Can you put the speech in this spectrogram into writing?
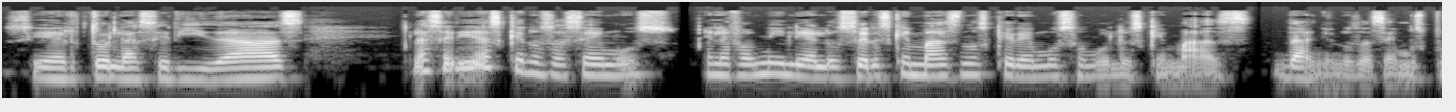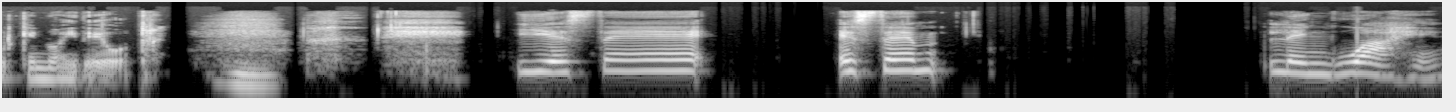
¿cierto? Las heridas las heridas que nos hacemos en la familia, los seres que más nos queremos somos los que más daño nos hacemos porque no hay de otra. Mm. Y este, este lenguaje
